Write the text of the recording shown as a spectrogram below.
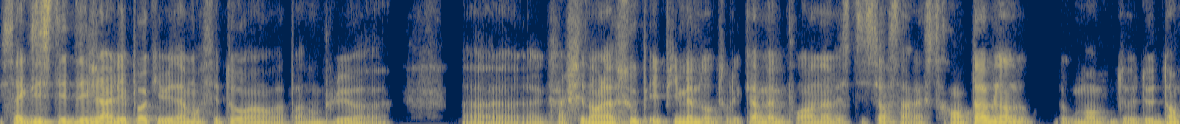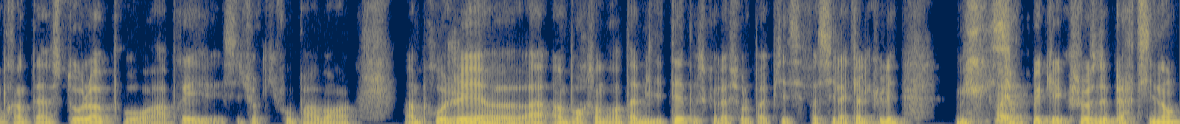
ça existait déjà à l'époque, évidemment, c'est tôt, hein, on va pas non plus. euh, euh, cracher dans la soupe. Et puis même dans tous les cas, même pour un investisseur, ça reste rentable hein, de, de- d'emprunter un taux-là pour après, c'est sûr qu'il faut pas avoir un, un projet euh, à 1% de rentabilité, parce que là sur le papier, c'est facile à calculer. Mais si on fait quelque chose de pertinent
